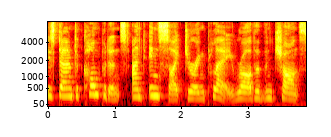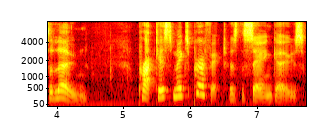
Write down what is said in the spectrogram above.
is down to competence and insight during play rather than chance alone. Practice makes perfect, as the saying goes.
